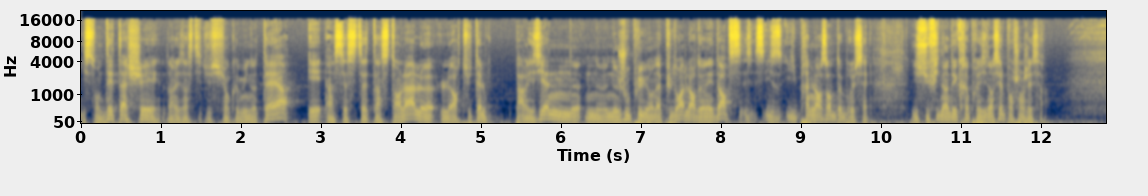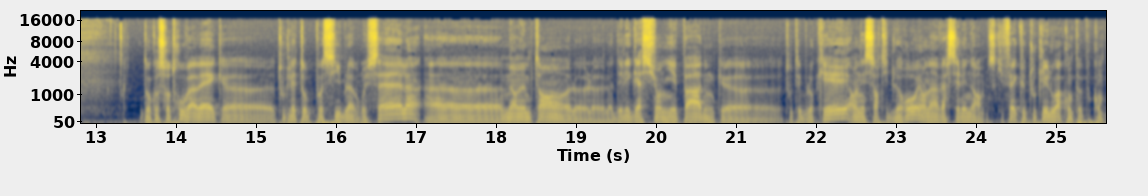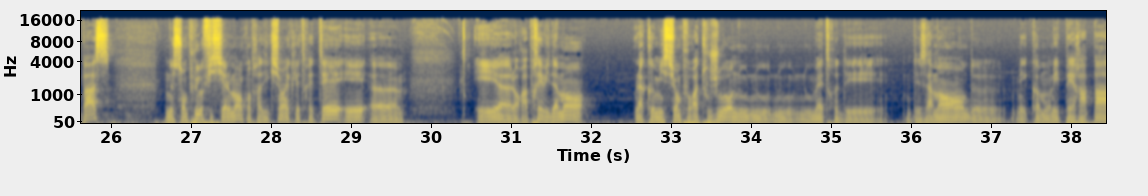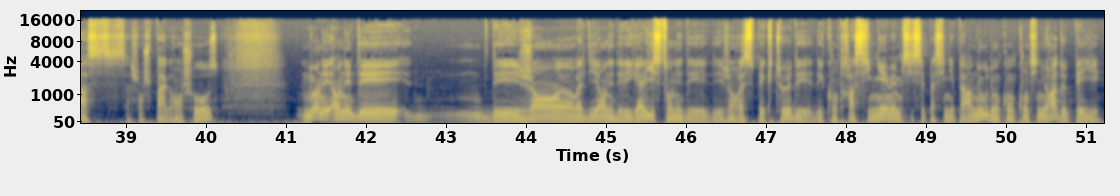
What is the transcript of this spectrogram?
ils sont détachés dans les institutions communautaires et à cet instant-là, leur tutelle parisienne ne, joue plus. On n'a plus le droit de leur donner d'ordre, ils prennent leurs ordres de Bruxelles. Il suffit d'un décret présidentiel pour changer ça. Donc on se retrouve avec euh, toutes les taupes possibles à Bruxelles, euh, mais en même temps la délégation n'y est pas, donc euh, tout est bloqué. On est sorti de l'euro et on a inversé les normes, ce qui fait que toutes les lois qu'on peut qu'on passe ne sont plus officiellement en contradiction avec les traités. Et, alors après évidemment, la Commission pourra toujours nous, mettre des, des amendes, mais comme on les paiera pas, ça change pas grand chose. Nous, on est des, des gens, on va dire, on est des légalistes, on est des, gens respectueux des, contrats signés, même si c'est pas signé par nous, donc on continuera de payer.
